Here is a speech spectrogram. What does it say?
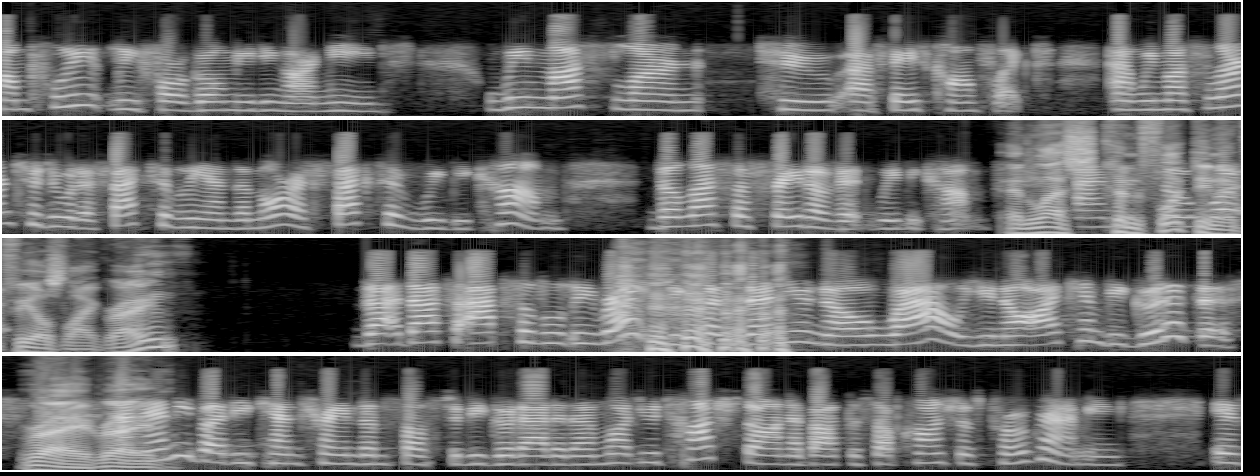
completely forego meeting our needs, we must learn to uh, face conflict. And we must learn to do it effectively. And the more effective we become, the less afraid of it we become. And less and conflicting, so what, it feels like, right? That that's absolutely right because then you know, wow, you know, I can be good at this. Right, right. And anybody can train themselves to be good at it. And what you touched on about the subconscious programming is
